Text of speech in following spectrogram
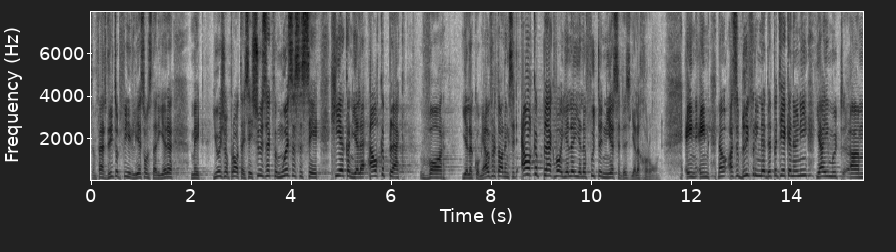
In vers 3 tot 4 lees ons dat die Here met Joshua praat. Hy sê soos ek vir Moses gesê het, gee ek aan julle elke plek waar julle kom. Die ou vertaling sê elke plek waar julle julle voete neersit, dis julle grond. En en nou asseblief vriende, dit beteken nou nie jy moet um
